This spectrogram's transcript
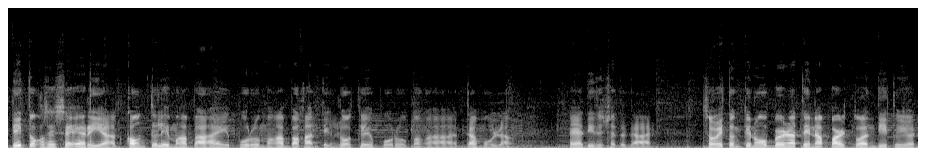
Dito kasi sa area, kaunti lang mga bahay, puro mga bakanting lote, puro mga damo lang. Kaya dito siya dadaan. So, itong kinover natin na part 1, dito yon.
